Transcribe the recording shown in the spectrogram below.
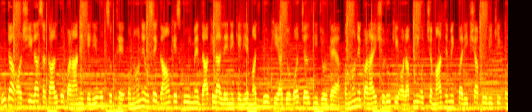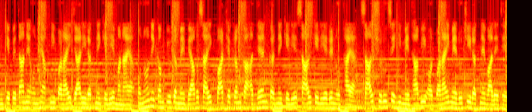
बूटा और शीला सकाल को पढ़ाने के लिए उत्सुक थे। उन्होंने उसे गाँव के स्कूल में दाखिला लेने के लिए मजबूर किया, जो बहुत जल्द ही जुड़ गया। उन्होंने पढ़ाई शुरू की और अपनी उच्च माध्यमिक परीक्षा पूरी की। उनके पिता ने उन्हें अपनी पढ़ाई जारी रखने के लिए मनाया। उन्होंने कंप्यूटर में व्यावसायिक पाठ्यक्रम का अध्ययन करने के लिए साल के लिए ऋण उठाया। साल शुरू से ही मेधावी और पढ़ाई में रुचि रखने वाले थे।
